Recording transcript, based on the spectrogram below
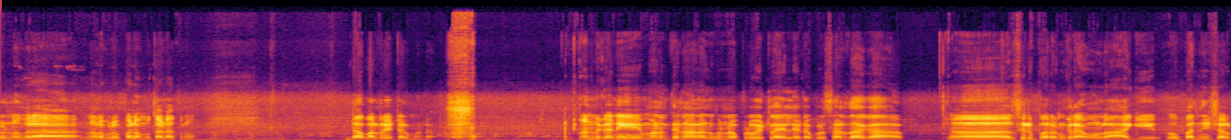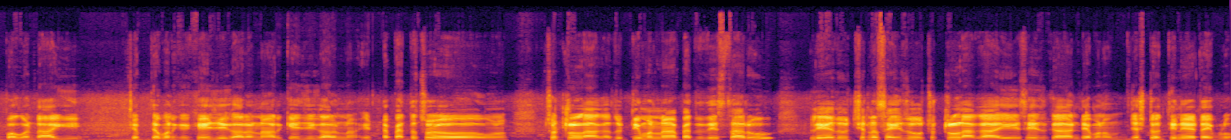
రెండు వందల నలభై రూపాయలు అమ్ముతాడు అతను. డబల్ రేట్ అనమాట అందుకని మనం తినాలనుకున్నప్పుడు ఇట్లా వెళ్ళేటప్పుడు సరదాగా సిరిపురం గ్రామంలో ఆగి ఓ పది నిమిషాలు పోగంట ఆగి చెప్తే మనకి కేజీ కావాలన్నా అర కేజీ కావాలన్నా ఇట్ట పెద్ద చు చుట్టలాగా చుట్టిమన్నా పెద్దది ఇస్తారు. లేదు చిన్న సైజు చుట్టలాగా ఏ సైజు అంటే మనం జస్ట్ తినే టైప్లో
